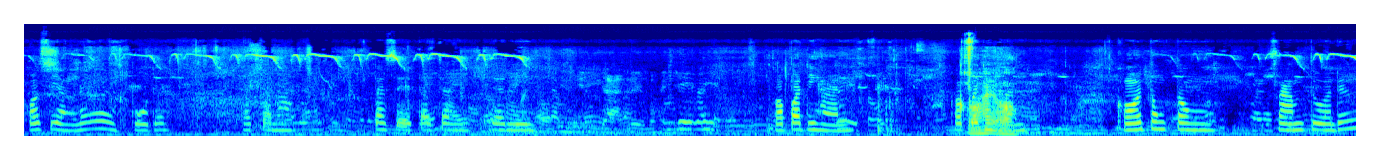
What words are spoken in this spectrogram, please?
ขอเสียงเด้อปูเด้อตาจันตาเซตาจันยายมีขอปฏิหารขอให้ออก ขอตรงตรงสามตัวเด้อ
